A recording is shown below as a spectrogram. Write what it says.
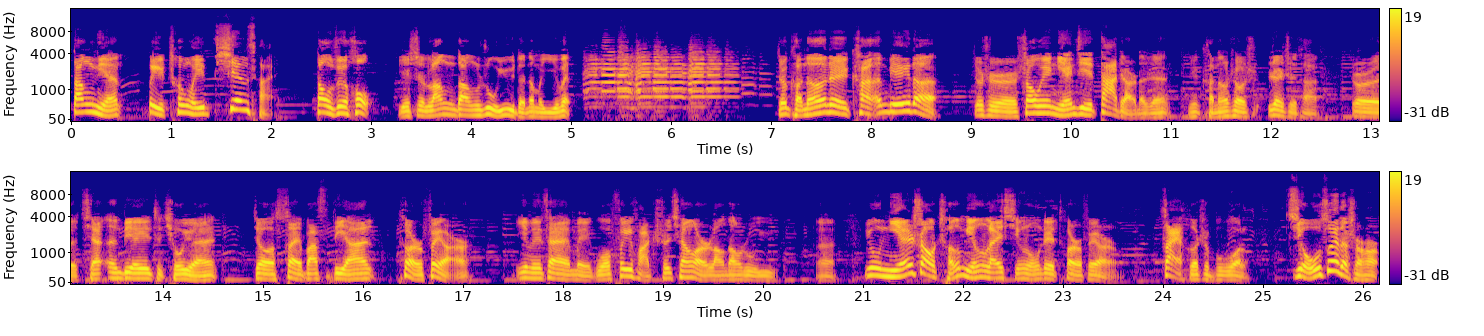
当年被称为天才，到最后也是锒铛入狱的那么一位。就可能这看 NBA 的，就是稍微年纪大点的人，你可能是认识他，就是前 NBA 的球员叫塞巴斯蒂安·特尔费尔。因为在美国非法持枪而锒铛入狱，嗯，用年少成名来形容这特尔费尔，再合适不过了。九岁的时候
